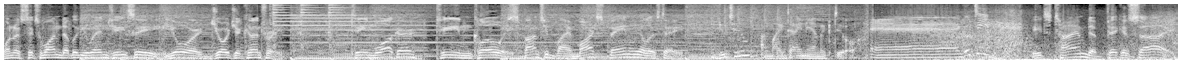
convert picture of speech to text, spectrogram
1061 WNGC, your Georgia country. Team Walker, Team Chloe. Is sponsored by Mark Spain Real Estate. You two are my dynamic duo. And go team! It's time to pick a side. All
